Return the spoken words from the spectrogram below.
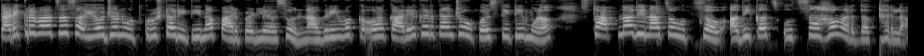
कार्यक्रमाचं संयोजन उत्कृष्ट रीतीनं पार पडले असून नागरिक व कार्यकर्त्यांच्या उपस्थितीमुळं स्थापना दिनाचा उत्सव अधिकच उत्साहवर्धक ठरला.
